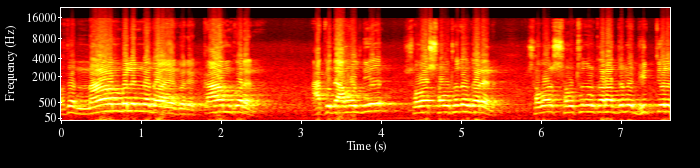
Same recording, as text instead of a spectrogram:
অথবা নাম বলেন না দয়া করে, কাম করেন। আকিদা আমল দিয়ে সমাজ সংশোধন করেন। সমাজ সংশোধন করার জন্য ভিত্তি হলো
